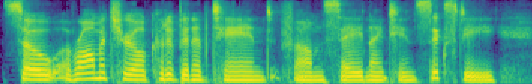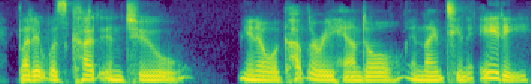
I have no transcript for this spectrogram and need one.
So a raw material could have been obtained from, say, 1960, but it was cut into, you know, a cutlery handle in 1980.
